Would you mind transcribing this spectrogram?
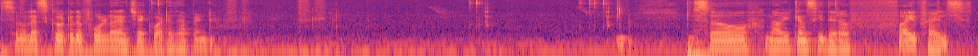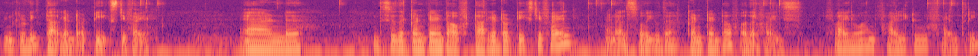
So let's go to the folder and check what has happened so now you can see there are five files including target.txt file. And uh, this is the content of target.txt file and I'll show you the content of other files. File 1 file 2 file 3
